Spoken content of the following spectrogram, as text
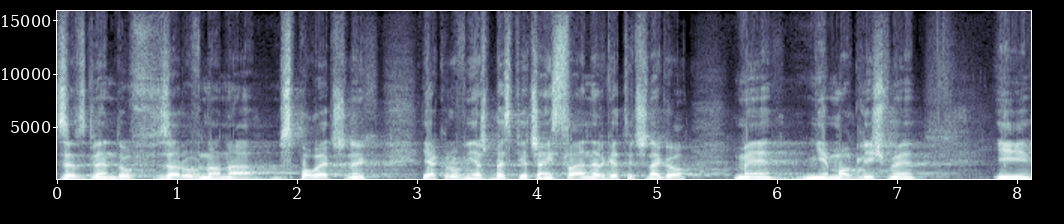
ze względów zarówno na społecznych, jak również bezpieczeństwa energetycznego, my nie mogliśmy i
